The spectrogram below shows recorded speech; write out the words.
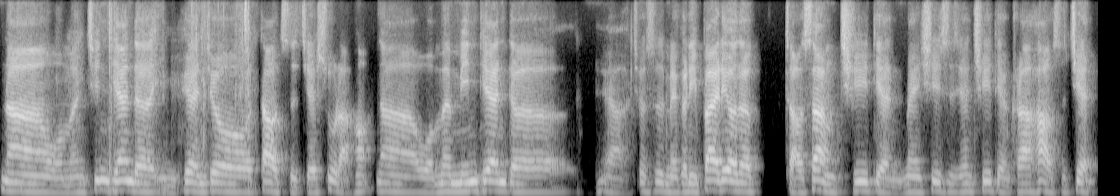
那我们今天的影片就到此结束了哈。那我们明天的呀，就是每个礼拜六的。早上七点美西时间七点，Clubhouse 见。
